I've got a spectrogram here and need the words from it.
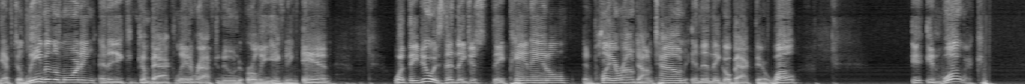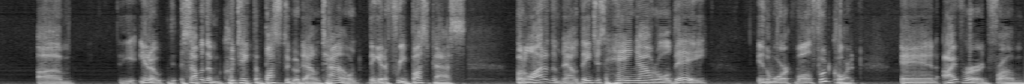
have to leave in the morning and then you can come back later afternoon, early evening. And what they do is then they just they panhandle and play around downtown and then they go back there. Well, in Warwick, um, you know, some of them could take the bus to go downtown. They get a free bus pass. But a lot of them now, they just hang out all day in the Warwick Mall food court. And I've heard from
